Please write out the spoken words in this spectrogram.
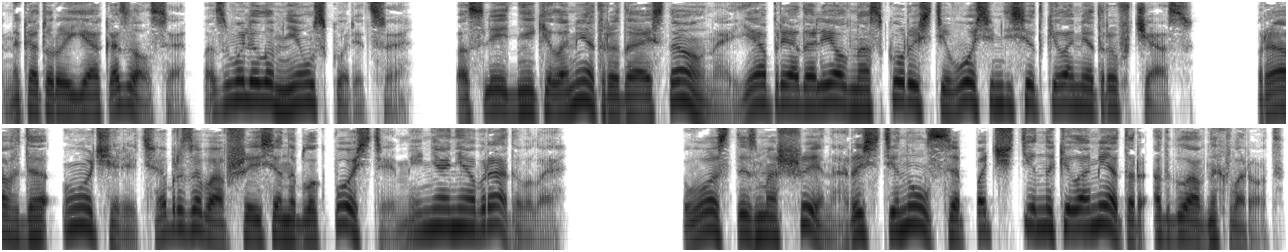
на которой я оказался, позволила мне ускориться. Последние километры до Айстауна я преодолел на скорости 80 км в час. Правда, очередь, образовавшаяся на блокпосте, меня не обрадовала. Хвост из машин растянулся почти на километр от главных ворот.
